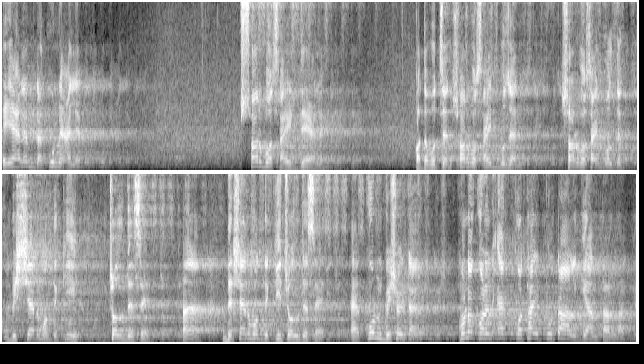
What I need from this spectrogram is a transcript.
এই আলেমটা কোন আলেম? সর্ব সাইড দিয়ে আলেম। কথা বলছেন সর্ব সাইড বুঝেন। সর্ব সাইড বলতে বিশ্বের মধ্যে কি চলতেছে? হ্যাঁ? দেশের মধ্যে কি চলতেছে? কোন বিষয়টা? মনে করেন এক কথায় টোটাল জ্ঞান তার লাগবে।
